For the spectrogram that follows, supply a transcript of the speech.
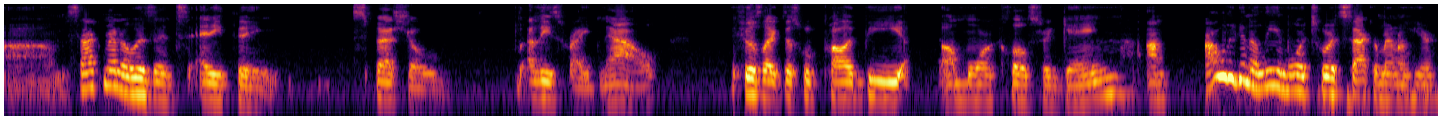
Um, Sacramento isn't anything special, at least right now. It feels like this will probably be a more closer game. I'm probably gonna lean more towards Sacramento here.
